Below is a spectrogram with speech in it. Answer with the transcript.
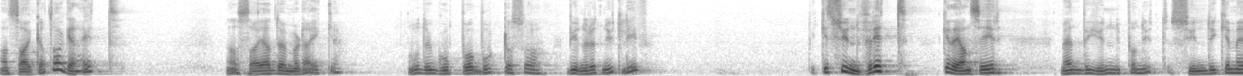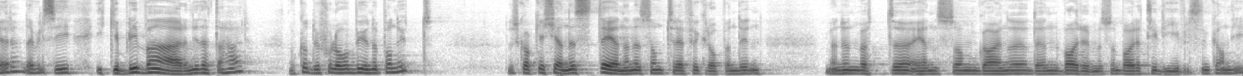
han sa ikke at det var greit. Han sa 'jeg dømmer deg ikke'. Nå må du gå bort, og så begynner du et nytt liv. Ikke syndfritt, ikke det han sier, men begynn på nytt. Synd ikke mer. Vil si, ikke bli værende i dette her. Nå kan du få lov å begynne på nytt. Du skal ikke kjenne stenene som treffer kroppen din, men hun møtte en som ga henne den varme som bare tilgivelsen kan gi.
